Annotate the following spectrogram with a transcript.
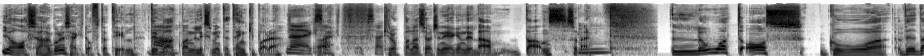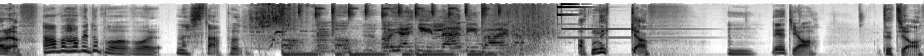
ja, så här går det säkert ofta till. Det är Ja. bara att man liksom inte tänker på det. Nej, exakt. exakt. Kropparna kör sin egen lilla dans. Sådär. Låt oss gå vidare. Ja, vad har vi då på vår nästa punkt? Gillar din vibe. Att nicka, Det är ett ja. det är ett ja.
